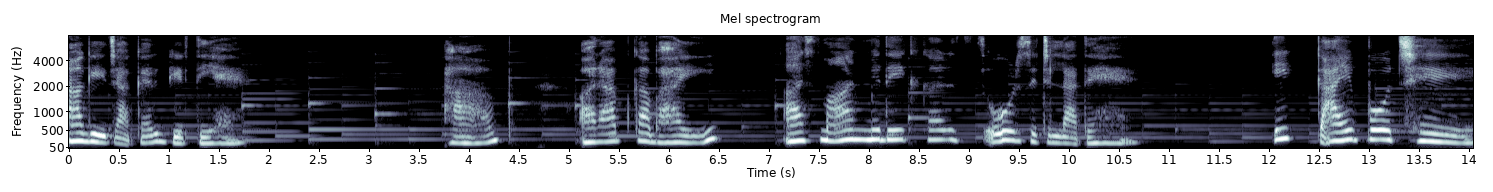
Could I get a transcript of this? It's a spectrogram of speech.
आगे जाकर गिरती है। आप और आपका भाई आसमान में देखकर ज़ोर से चिल्लाते हैं। एक काय पोछे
